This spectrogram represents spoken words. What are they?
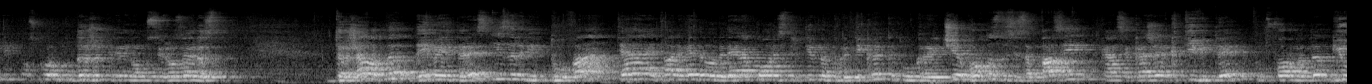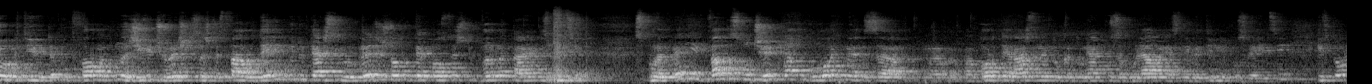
Или по-скоро поддържат един много сериозен ръст държавата да има интерес и заради това тя едва ли не да въведе една по-рестриктивна политика, като ограничи аборта, за да се запази, така да се каже, активите под формата, биоактивите под формата на живи човешки същества, родени, които тя ще си отглежда, защото те после ще върнат тази инвестиция. Според мен и двата случая, когато говорихме за аборта и раждането като някакво заболяване с негативни последици, и второ,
